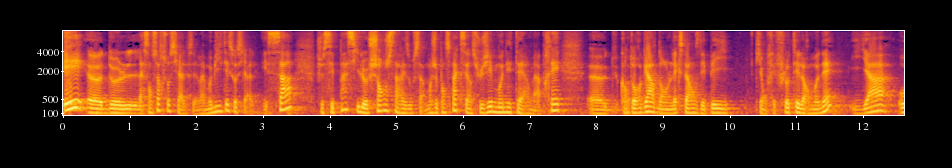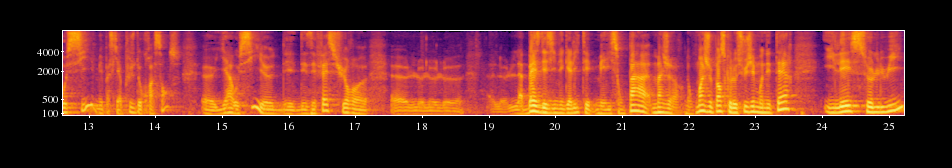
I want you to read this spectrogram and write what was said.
et euh, de l'ascenseur social, c'est-à-dire la mobilité sociale. Et ça, je sais pas si le change, ça résout ça. Moi, je pense pas que c'est un sujet monétaire, mais après, euh, quand on regarde dans l'expérience des pays qui ont fait flotter leur monnaie, il y a aussi, mais parce qu'il y a plus de croissance, euh, il y a aussi euh, des, des effets sur euh, euh, le, le, le, la baisse des inégalités, mais ils sont pas majeurs. Donc moi, je pense que le sujet monétaire, il est celui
